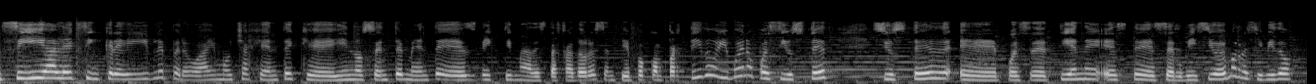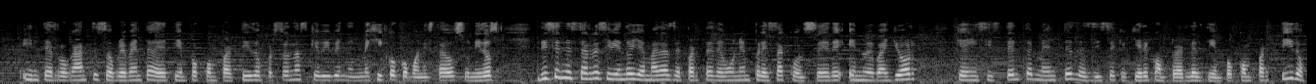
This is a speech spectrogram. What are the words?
Sí, Alex, increíble, pero hay mucha gente que inocentemente es víctima de estafadores en tiempo compartido y bueno, pues si usted, si usted, eh, pues eh, tiene este servicio, hemos recibido interrogantes sobre venta de tiempo compartido, personas que viven en México como en Estados Unidos dicen estar recibiendo llamadas de parte de una empresa con sede en Nueva York que insistentemente les dice que quiere comprarle el tiempo compartido.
